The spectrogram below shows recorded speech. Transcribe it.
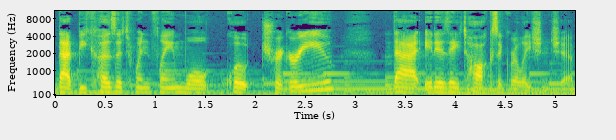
that because a twin flame will, quote, trigger you, that it is a toxic relationship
